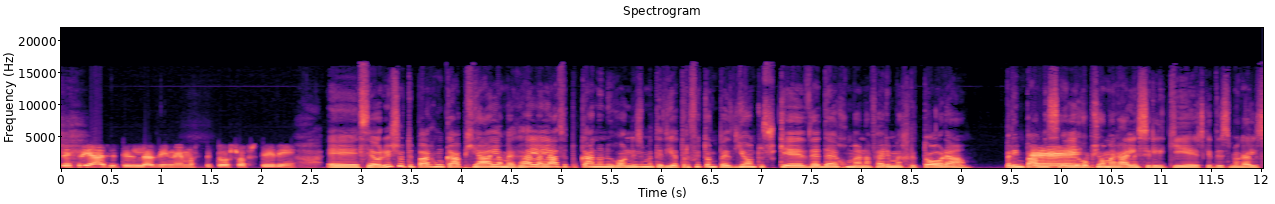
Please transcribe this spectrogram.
Δεν χρειάζεται δηλαδή να είμαστε τόσο αυστηροί. Ε, Θεωρείς ότι υπάρχουν κάποια άλλα μεγάλα λάθη που κάνουν οι γονείς με τη διατροφή των παιδιών τους και δεν τα έχουμε αναφέρει μέχρι τώρα; Πριν πάμε σε ε, λίγο πιο μεγάλες ηλικίες, γιατί στις μεγάλες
